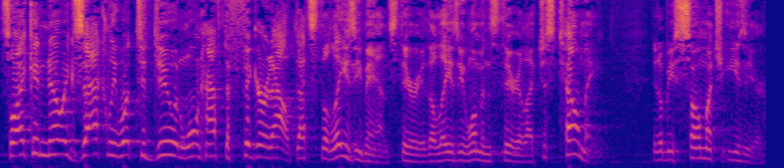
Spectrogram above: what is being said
So I can know exactly what to do and won't have to figure it out. That's the lazy man's theory, the lazy woman's theory. Like, just tell me. It'll be so much easier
